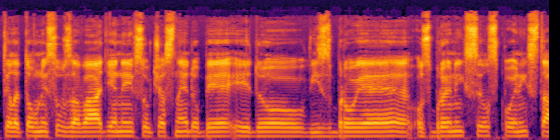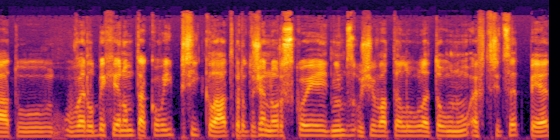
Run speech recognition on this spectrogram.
ty letouny jsou zaváděny v současné době i do výzbroje ozbrojených sil Spojených států. Uvedl bych jenom takový příklad, protože Norsko je jedním z uživatelů letounů F-35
